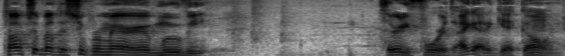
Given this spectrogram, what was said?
Talks about the Super Mario movie. 34th. I got to get going.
